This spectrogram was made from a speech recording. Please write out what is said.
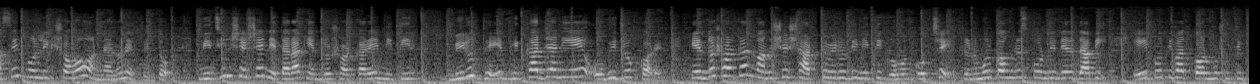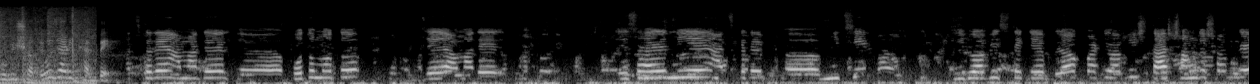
আসিফ মল্লিক সহ অন্যান্য নেতৃত্ব। মিছিল শেষে নেতারা কেন্দ্র সরকারের নীতির বিরুদ্ধে ধিক্কার জানিয়ে অভিযোগ করেন। কেন্দ্র সরকার মানুষের স্বার্থবিরোধী নীতি গ্রহণ করছে। তৃণমূল কংগ্রেস কর্মীদের দাবি, এই প্রতিবাদ কর্মসূচি ভবিষ্যতেও জারি থাকবে। আজকে আমাদের প্রথমত যে আমাদের এসআইয়ের নিয়ে আজকে মিছিল বিডিও অফিস থেকে ব্লক পার্টি অফিস, তার সঙ্গে সঙ্গে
